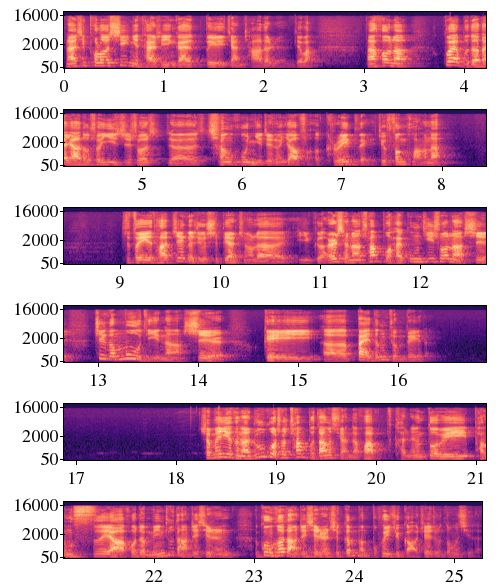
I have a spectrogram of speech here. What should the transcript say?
南希·佩洛西你才是应该被检查的人对吧？然后呢，怪不得大家都说一直说呃称呼你这种叫 crazy 就疯狂呢，所以他这个就是变成了一个，而且呢，川普还攻击说呢是这个目的呢是给呃拜登准备的。什么意思呢？如果说川普当选的话，可能作为彭斯呀或者民主党这些人、共和党这些人是根本不会去搞这种东西的，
